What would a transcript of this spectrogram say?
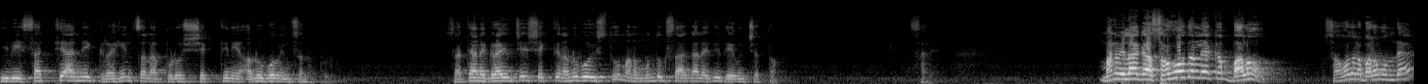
ఇవి సత్యాన్ని గ్రహించనప్పుడు శక్తిని అనుభవించినప్పుడు. సత్యాన్ని గ్రహించి శక్తిని అనుభవిస్తూ మనం ముందుకు సాగాలేది దేవుని చిత్తం. సరే. మనం ఇలాగా సహోదరుల యొక్క బలం సహోదరుల బలం ఉందా?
